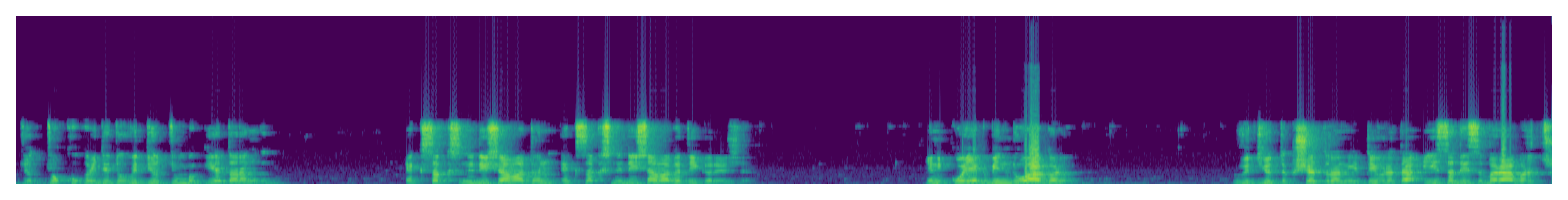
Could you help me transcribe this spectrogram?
જો ચોખ્ખું કહી દીધું, વિદ્યુત ચુંબકીય તરંગ એક્સક્ષની દિશામાં ધન એક્સક્ષની દિશામાં ગતિ કરે છે. એની કોઈ એક બિંદુ આગળ વિદ્યુત ક્ષેત્રની તીવ્રતા ઈ સદિશ બરાબર છ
